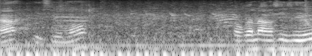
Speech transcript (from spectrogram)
Na? Sisiw mo? Okay na ang sisiw?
